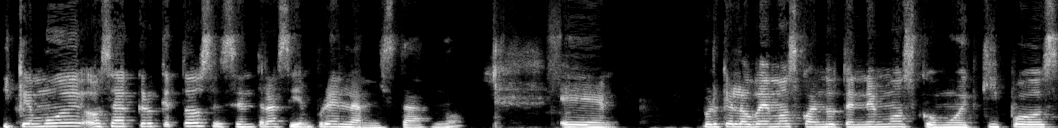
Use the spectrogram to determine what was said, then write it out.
y que muy, o sea, creo que todo se centra siempre en la amistad, ¿no? Eh, porque lo vemos cuando tenemos como equipos,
